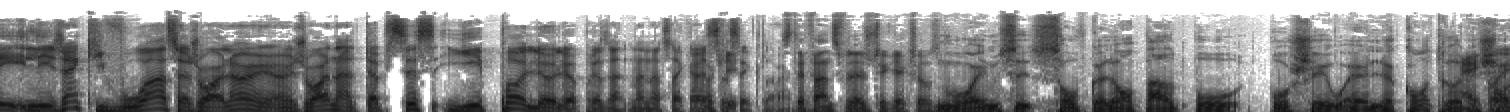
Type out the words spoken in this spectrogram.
les gens qui voient ce joueur-là, un, joueur dans le top 6, il est pas là, là présentement dans sa carrière, ça c'est clair. Stéphane, tu voulais ajouter quelque chose? Oui, mais sauf que là, on parle pour, pour chez, euh, le contrat de chez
